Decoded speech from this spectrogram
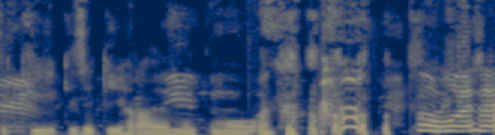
такі, які, з які граємо. Тому О, Боже.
